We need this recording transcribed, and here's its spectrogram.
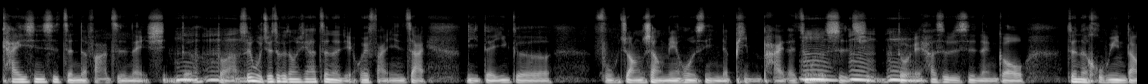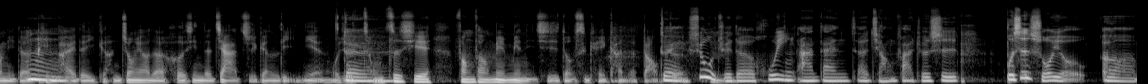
开心是真的发自内心的，对啊，所以我觉得这个东西它真的也会反映在你的一个。服装上面，或者是你的品牌在做的事情，对它是不是能够真的呼应到你的品牌的一个很重要的核心的价值跟理念？我觉得从这些方方面面，你其实都是可以看得到的。对，所以我觉得呼应阿丹的讲法，就是不是所有呃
